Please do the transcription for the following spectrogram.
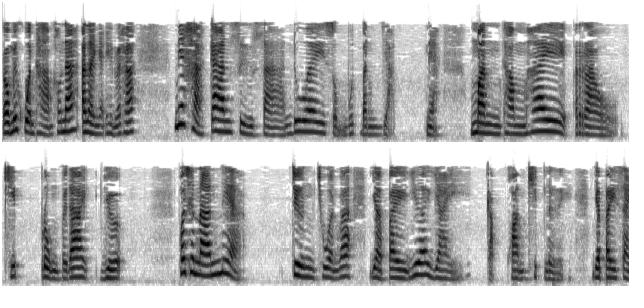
เราไม่ควรถามเขานะ อะไรเงี้ยเห็นไหมคะ เนี่ยค่ะ การสื่อสารด้วยสมมุติบัญญัติ เนี่ย มันทำให้เราคิดปรุงไปได้เยอะ เพราะฉะนั้นเนี่ยจึงชวนว่าอย่าไปเยื่อใย กับความคิดเลย อย่าไปใส่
